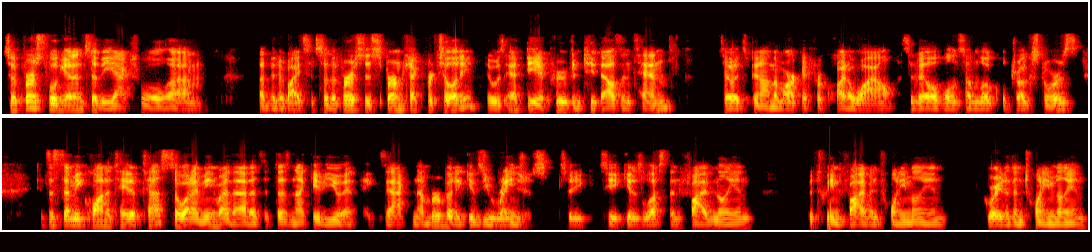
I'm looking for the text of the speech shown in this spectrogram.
So first we'll get into the actual um, the devices. So the first is SpermCheck Fertility. It was FDA approved in 2010. So it's been on the market for quite a while. It's available in some local drugstores. It's a semi-quantitative test. So what I mean by that is it does not give you an exact number, but it gives you ranges. So you can see it gives less than 5 million, between 5 and 20 million, greater than 20 million.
